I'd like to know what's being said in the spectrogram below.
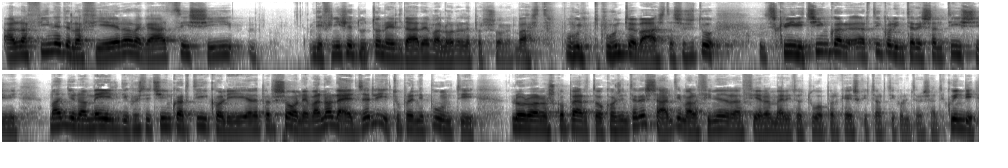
alla fine della fiera, ragazzi, si definisce tutto nel dare valore alle persone, basta, punto, punto e basta. Se tu scrivi 5 articoli interessantissimi, mandi una mail di questi 5 articoli alle persone, vanno a leggerli, tu prendi punti, loro hanno scoperto cose interessanti, ma alla fine della fiera il merito è tuo perché hai scritto articoli interessanti. Quindi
